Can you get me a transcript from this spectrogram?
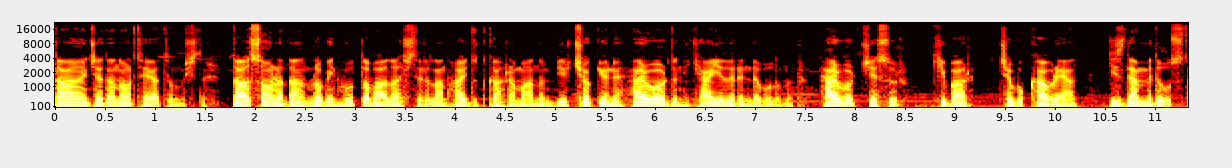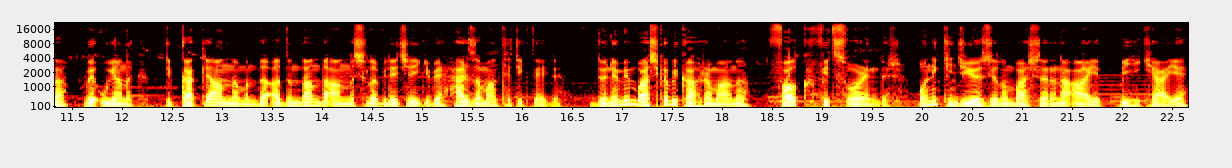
daha önceden ortaya atılmıştır. Daha sonradan Robin Hood'la bağdaştırılan haydut kahramanın birçok yönü Hereward'ın hikayelerinde bulunur. Hereward cesur, kibar, çabuk kavrayan, gizlenmede usta ve uyanık. Dikkatli anlamında adından da anlaşılabileceği gibi her zaman tetikteydi. Dönemin başka bir kahramanı Falk Fitzwarren'dir. 12. yüzyılın başlarına ait bir hikaye,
